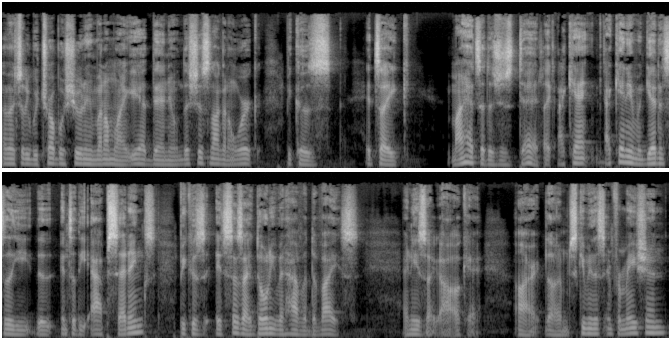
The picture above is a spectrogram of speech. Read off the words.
Eventually we troubleshooting, but I'm like, yeah, Daniel, this just not gonna work because it's like my headset is just dead. Like I can't I can't even get into the, the into the app settings because it says I don't even have a device. And he's like, oh, okay, all right, um, just give me this information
